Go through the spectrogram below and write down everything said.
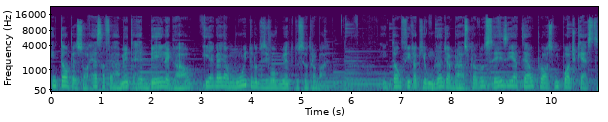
Então, pessoal, essa ferramenta é bem legal e agrega muito no desenvolvimento do seu trabalho. Então fica aqui um grande abraço para vocês e até o próximo podcast.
